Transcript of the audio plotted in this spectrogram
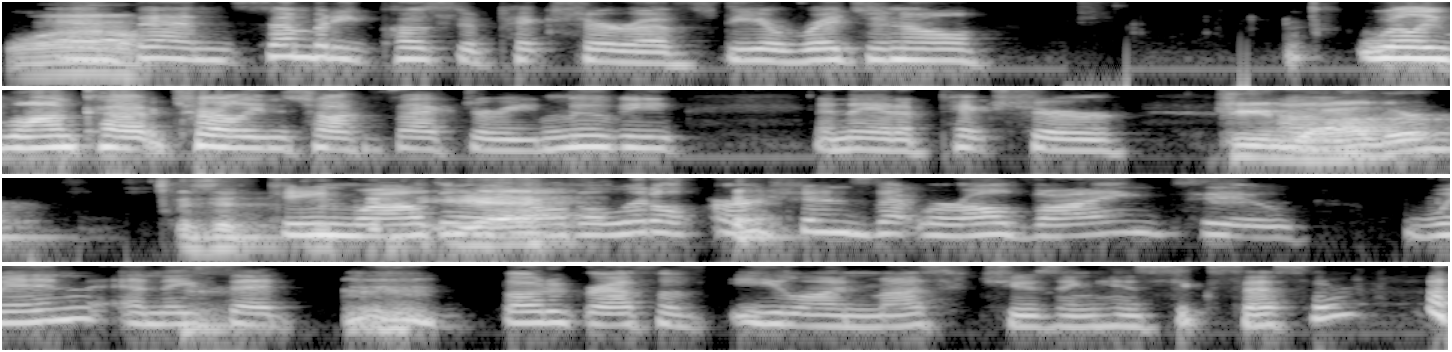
Wow. And then somebody posted a picture of the original Willy Wonka, Charlie and the Chocolate Factory movie, and they had a picture. Gene Wilder? Is it Gene Wilder? Yeah. All the little urchins that were all vying to win, and they said photograph of Elon Musk choosing his successor.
